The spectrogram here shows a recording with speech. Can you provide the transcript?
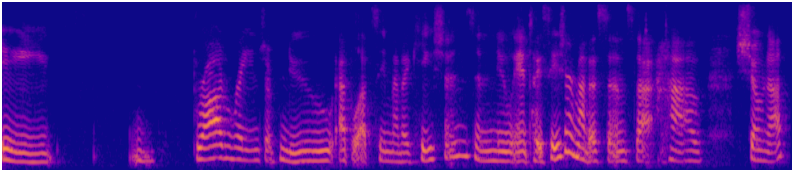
a broad range of new epilepsy medications and new anti-seizure medicines that have shown up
